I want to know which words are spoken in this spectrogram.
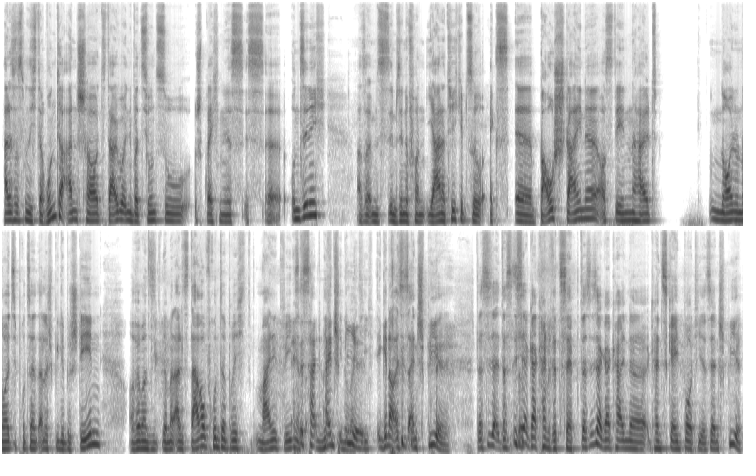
alles, was man sich darunter anschaut, da über Innovation zu sprechen, ist, ist äh, unsinnig. Also im, im Sinne von, ja, natürlich gibt es so Ex äh, Bausteine, aus denen halt 99 Prozent aller Spiele bestehen. Und wenn man sieht, wenn man alles darauf runterbricht, meinetwegen. Es ist halt ein Spiel. Innovativ. Genau, es ist ein Spiel. Das ist, ja, das ist ja gar kein Rezept, das ist ja gar keine, kein Skateboard hier, ist ja ein Spiel.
